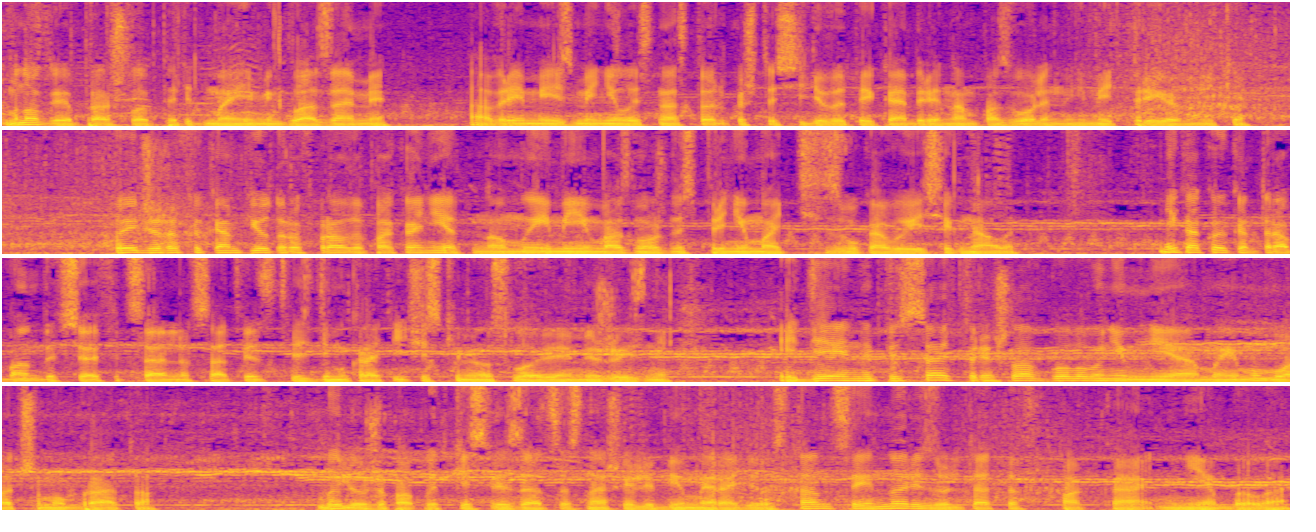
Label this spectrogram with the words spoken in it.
Многое прошло перед моими глазами, а время изменилось настолько, что, сидя в этой камере, нам позволено иметь приемники. Пейджеров и компьютеров, правда, пока нет, но мы имеем возможность принимать звуковые сигналы. Никакой контрабанды, все официально в соответствии с демократическими условиями жизни. Идея написать пришла в голову не мне, а моему младшему брату. Были уже попытки связаться с нашей любимой радиостанцией, но результатов пока не было.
